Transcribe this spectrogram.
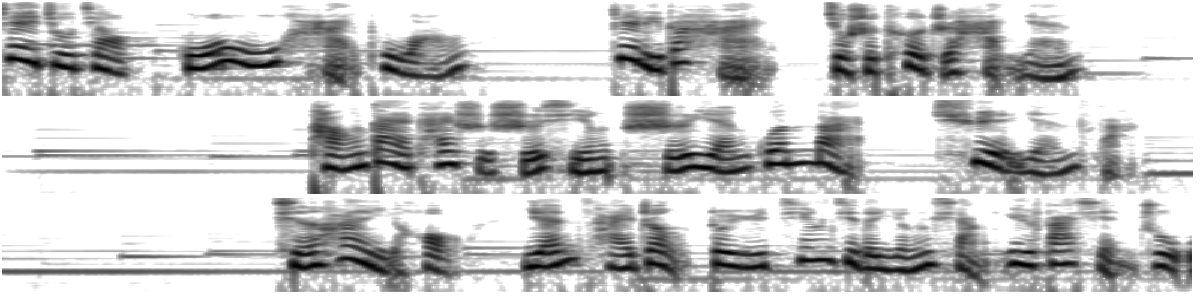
这就叫“国无海不亡”。这里的“海”就是特指海盐。唐代开始实行食盐官卖、确盐法。秦汉以后，盐财政对于经济的影响愈发显著。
